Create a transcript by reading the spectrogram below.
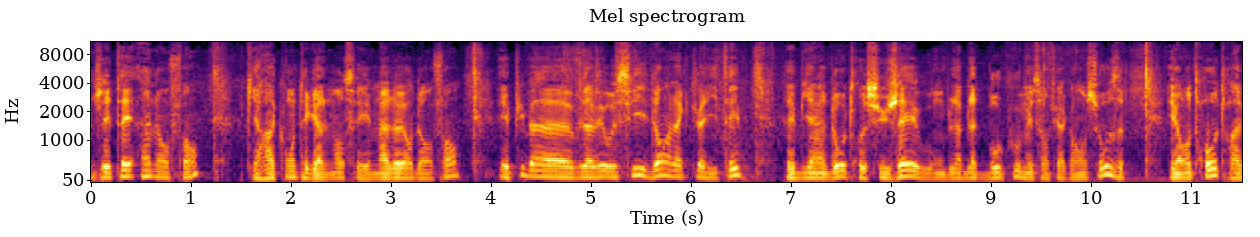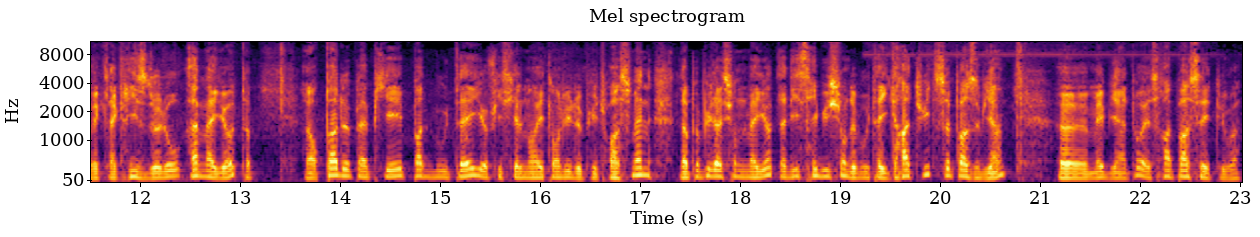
J'étais un enfant, qui raconte également ses malheurs d'enfant. Et puis, bah, vous avez aussi dans l'actualité eh d'autres sujets où on blablate beaucoup mais sans faire grand-chose. Et entre autres, avec la crise de l'eau à Mayotte. Alors pas de papier, pas de bouteilles, officiellement étendues depuis trois semaines. La population de Mayotte, la distribution de bouteilles gratuites se passe bien. Euh, mais bientôt elle sera passée, tu vois.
